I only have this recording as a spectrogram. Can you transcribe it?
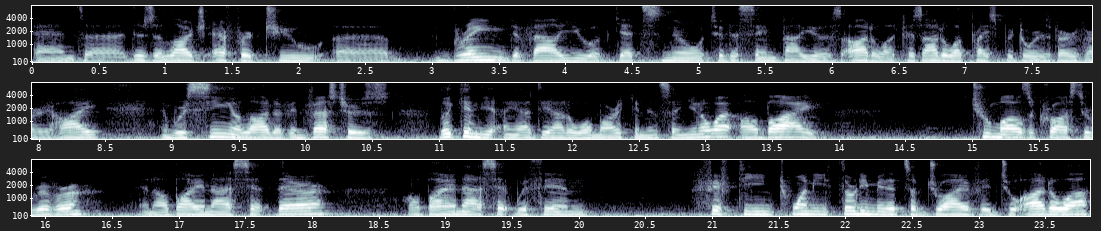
And uh, there's a large effort to uh, bring the value of Gatineau to the same value as Ottawa, because Ottawa price per door is very, very high, and we're seeing a lot of investors looking at the Ottawa market and saying, you know what, I'll buy two miles across the river, and I'll buy an asset there. I'll buy an asset within 15, 20, 30 minutes of drive into Ottawa,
